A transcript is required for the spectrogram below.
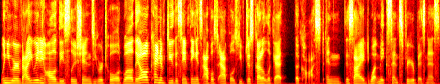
when you were evaluating all of these solutions, you were told, well, they all kind of do the same thing. It's apples to apples. You've just got to look at the cost and decide what makes sense for your business.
